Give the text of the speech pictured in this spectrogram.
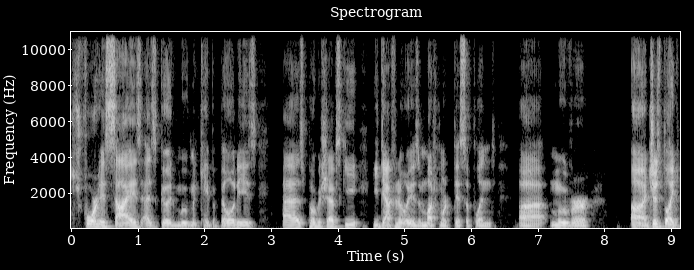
for his size as good movement capabilities as Pokusevski, he definitely is a much more disciplined uh, mover. Uh, just like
